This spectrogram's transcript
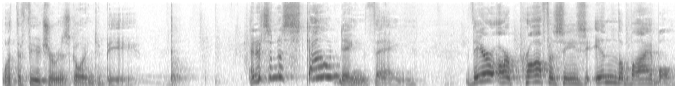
what the future is going to be. And it's an astounding thing. There are prophecies in the Bible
